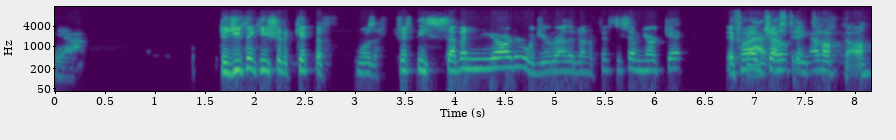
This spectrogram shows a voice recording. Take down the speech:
yeah. Did you think he should have kicked the was a 57 yarder? Would you rather done a 57 yard kick? If I had Justin think, Tucker,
